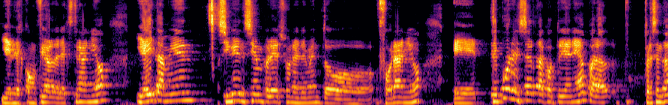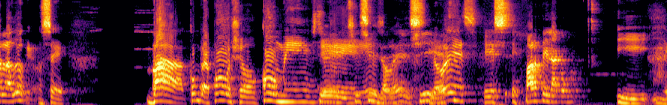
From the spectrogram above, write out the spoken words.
y en desconfiar del extraño. Y ahí también, si bien siempre es un elemento foráneo, eh, te ponen cierta cotidianidad para presentar la duda que, no sé, va, compra pollo, come. Sí, eh, sí, sí, es- lo ves, sí. Lo es, ves. Es, es parte de la... Y, y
